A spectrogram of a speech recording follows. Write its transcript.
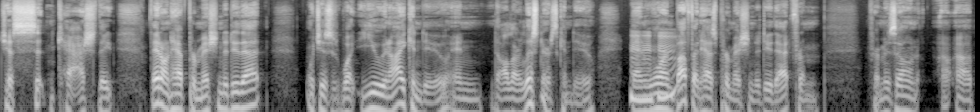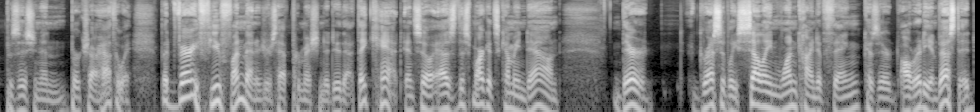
just sit in cash. They they don't have permission to do that. which is what you and I can do, and all our listeners can do. And Warren Mhm. Buffett has permission to do that from from his own uh, uh, position in Berkshire Hathaway. But very few fund managers have permission to do that. They can't. And so as this market's coming down, they're aggressively selling one kind of thing because they're already invested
